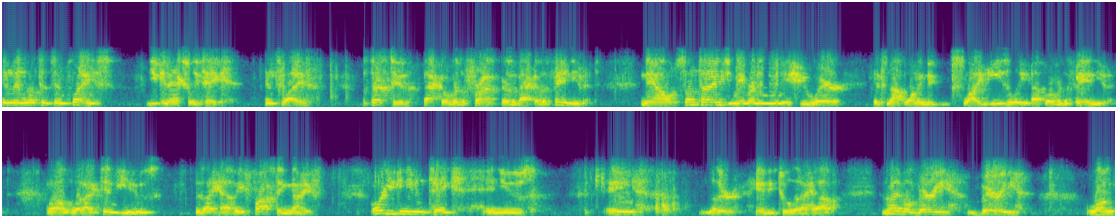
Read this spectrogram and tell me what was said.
And then once it's in place, you can actually take and slide the thrust tube back over the front or the back of the fan unit. Now, sometimes you may run into an issue where it's not wanting to slide easily up over the fan unit. Well, what I tend to use is I have a frosting knife, or you can even take and use a another handy tool that I have. And I have a very, very long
